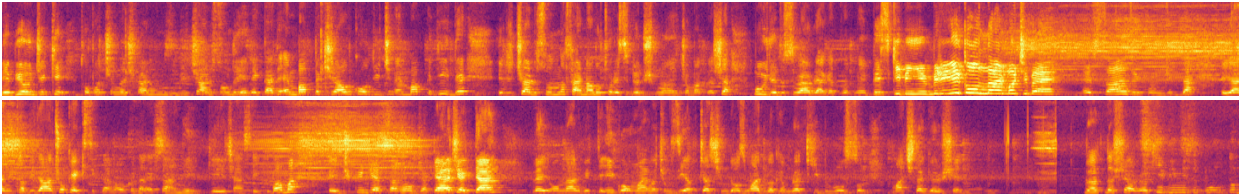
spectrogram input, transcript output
Ve bir önceki top açılımında çıkardığımız Richarlison da yedeklerde. Mbappe kiralık olduğu için Mbappe değil de Richarlison'la Fernando Torres'i dönüşümünü oynayacağım arkadaşlar. Bu videoda süper atmayı unutmayın. PES 2021'in ilk online maçı be. Efsane takımım cidden. Yani tabii daha çok eksikler var. O kadar efsane değil geçen sene ama e, çıkınca efsane olacak. Gerçekten. Ve onlarla birlikte ilk online maçımızı yapacağız şimdi. O zaman hadi bakalım rakibi bulsun. Maçta görüşelim. Ve arkadaşlar rakibimizi buldu.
